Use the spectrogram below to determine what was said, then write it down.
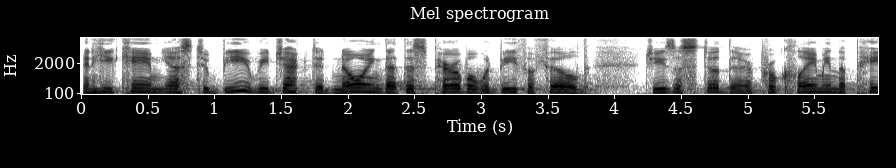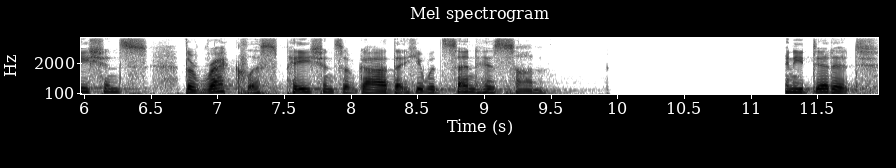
And He came, yes, to be rejected, knowing that this parable would be fulfilled Jesus stood there proclaiming the patience, the reckless patience of God that he would send his son. And he did it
